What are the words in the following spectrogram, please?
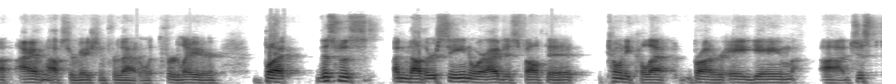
uh, I have an observation for that for later. But this was another scene where I just felt that Toni Collette brought her A game. Uh, just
